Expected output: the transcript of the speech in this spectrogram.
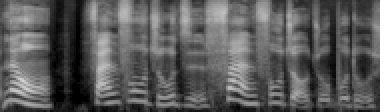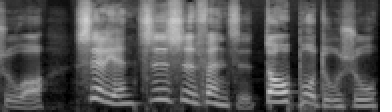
那种凡夫俗子、贩夫走卒不读书哦，是连知识分子都不读书。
